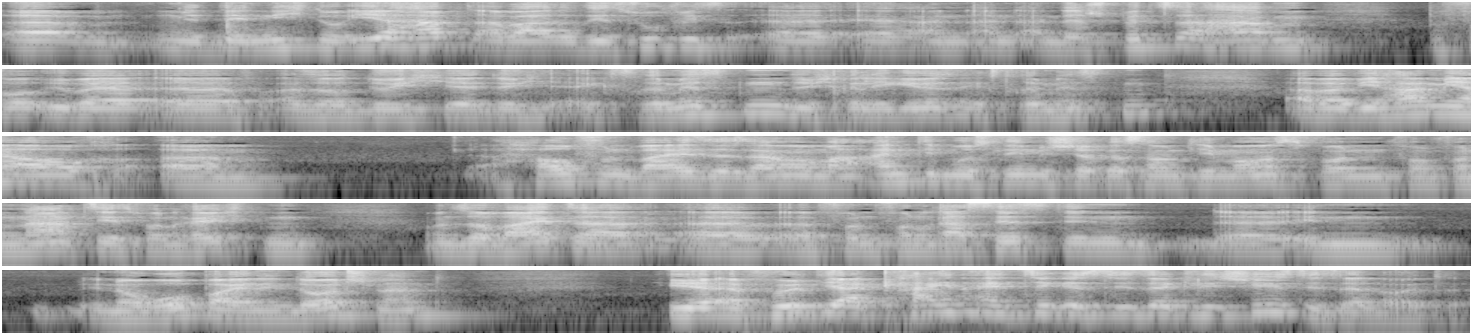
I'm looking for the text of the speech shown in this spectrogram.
ähm, den nicht nur ihr habt, aber die Sufis äh, äh an, an, an der Spitze haben, bevor über, äh, also durch, äh, durch Extremisten, durch religiöse Extremisten. Aber wir haben ja auch ähm, haufenweise, sagen wir mal, antimuslimische Ressentiments von, von, von Nazis, von Rechten und so weiter, äh, von, von Rassisten äh, in, in Europa, in, in Deutschland. Ihr erfüllt ja kein einziges dieser Klischees dieser Leute.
